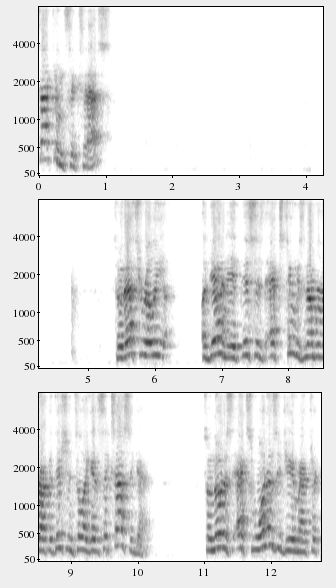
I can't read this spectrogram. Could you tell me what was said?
second success. So that's really, again, this is x2 is number of repetitions until I get a success again. So notice x1 is a geometric,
